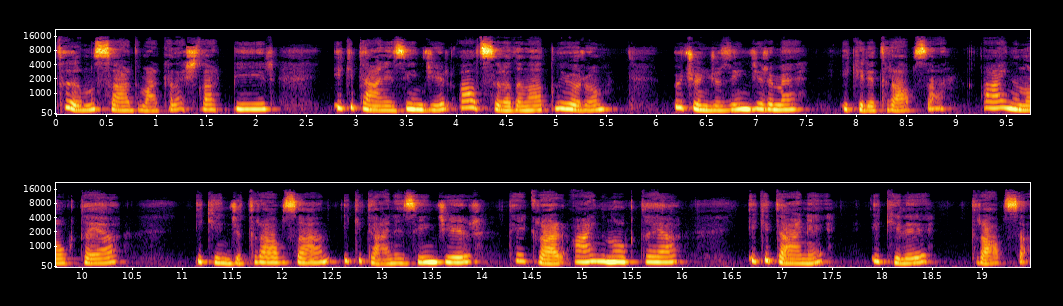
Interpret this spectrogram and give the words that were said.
tığımı sardım arkadaşlar. 1 2 tane zincir alt sıradan atlıyorum. 3. zincirime ikili trabzan. Aynı noktaya ikinci trabzan, 2 tane zincir, tekrar aynı noktaya 2 tane ikili trabzan.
